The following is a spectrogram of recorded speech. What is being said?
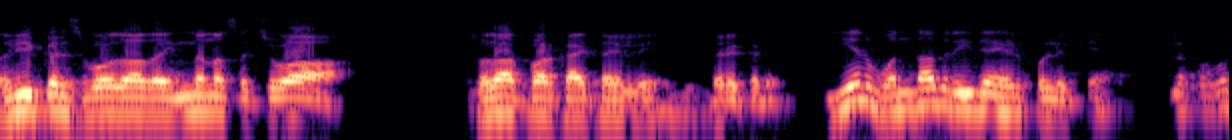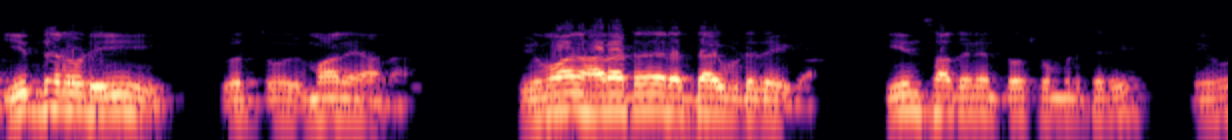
ನವೀಕರಿಸಬಹುದಾದ ಇಂಧನ ಸಚಿವ ಸೋಲಾರ್ ಪಾರ್ಕ್ ಆಯ್ತಾ ಇಲ್ಲಿ ಬೇರೆ ಕಡೆ? ಏನು ಒಂದಾದ್ರೂ ಇದೆ ಹೇಳ್ಕೊಳ್ಳಿಕ್ಕೆ? ಇದ್ದ ನೋಡಿ ಇವತ್ತು ವಿಮಾನಯಾನ. ವಿಮಾನ ಹಾರಾಟನೇ ರದ್ದಾಗ್ಬಿಟ್ಟಿದೆ ಈಗ. ಏನ್ ಸಾಧನೆ ಅಂತ ತೋರಿಸ್ಕೊಂಡ್ಬಿಡ್ತೀರಿ ನೀವು?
